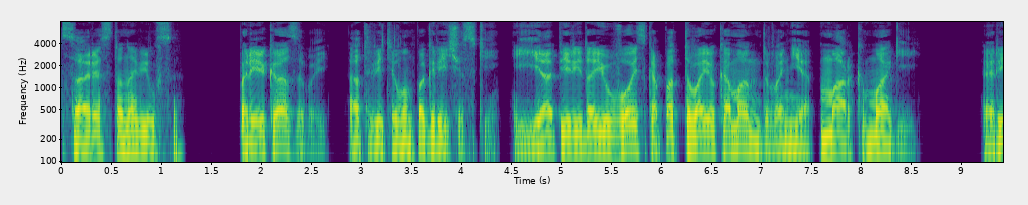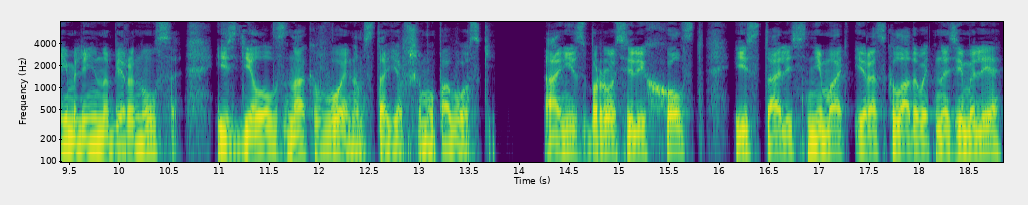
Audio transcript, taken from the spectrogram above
Царь остановился. «Приказывай», — ответил он по-гречески. «Я передаю войско под твое командование, Марк Магий». Римлянин обернулся и сделал знак воинам, стоявшим у повозки. Они сбросили холст и стали снимать и раскладывать на земле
